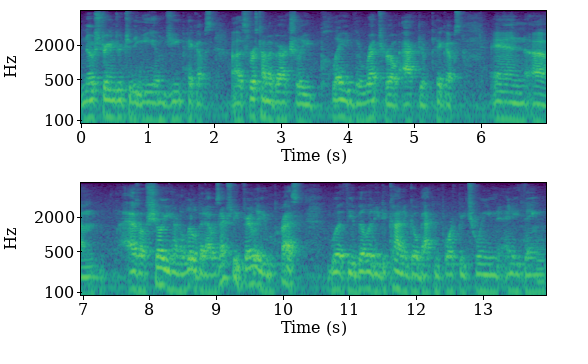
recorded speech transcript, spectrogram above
no stranger to the EMG pickups. Uh, it's the first time I've actually played the retroactive pickups. And um, as I'll show you here in a little bit, I was actually fairly impressed with the ability to kind of go back and forth between anything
